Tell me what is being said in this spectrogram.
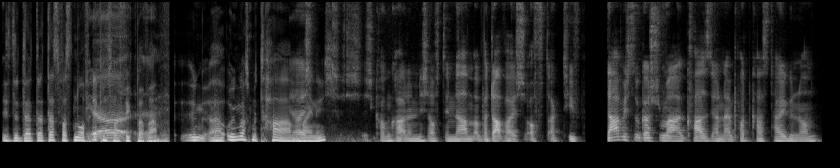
Das, was nur auf Ja, Apple verfügbar war. Irgend, äh, irgendwas mit H, Ja, meine ich. Ich, ich, ich komme gerade nicht auf den Namen, aber da war ich oft aktiv. Da habe ich sogar schon mal quasi an einem Podcast teilgenommen.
